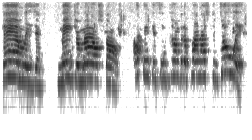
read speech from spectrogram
families and major milestones. I think it's incumbent upon us to do it.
